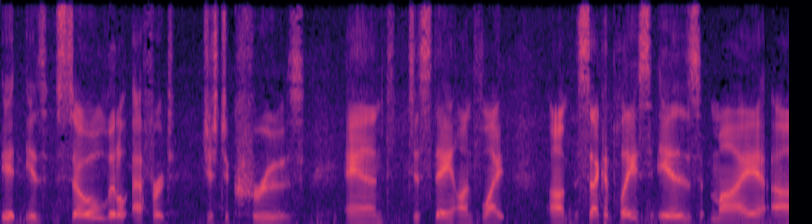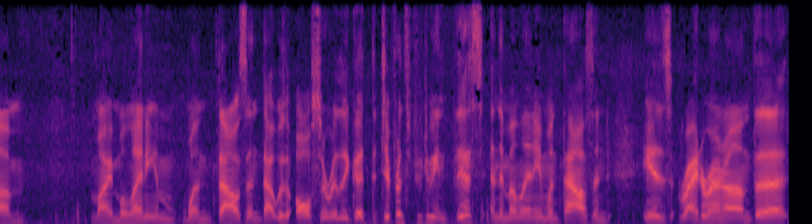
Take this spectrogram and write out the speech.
it is so little effort just to cruise and to stay on flight. Um, the second place is my um, my Millennium 1000. That was also really good. The difference between this and the Millennium 1000 is right around on the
